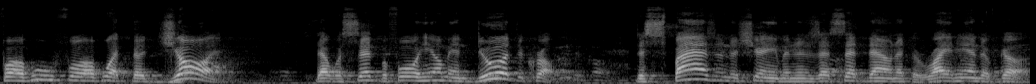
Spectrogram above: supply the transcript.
for who, for what? The joy that was set before him endured the cross, despising the shame, and is set down at the right hand of God.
